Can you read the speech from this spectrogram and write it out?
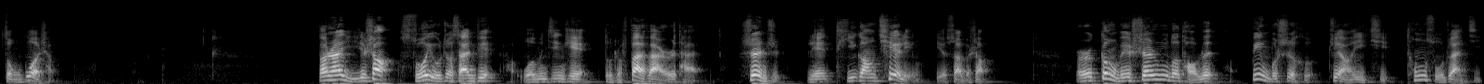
总过程。当然，以上所有这三卷啊，我们今天都是泛泛而谈，甚至连提纲挈领也算不上。而更为深入的讨论并不适合这样一期通俗传记。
